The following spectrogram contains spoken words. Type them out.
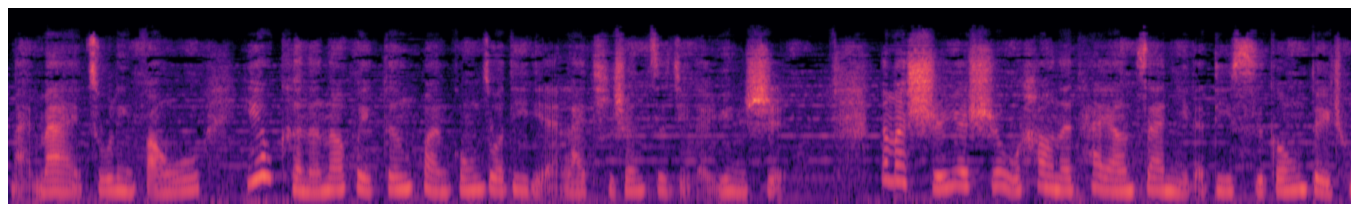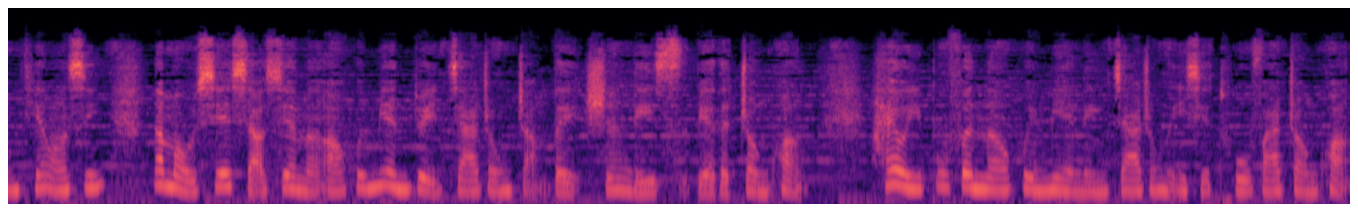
买卖租赁房屋，也有可能呢会更换工作地点来提升自己的运势。那么十月十五号呢，太阳在你的第四宫对冲天王星，那某些小蟹们啊会面对家中长辈生离死别的状况，还有一部分呢会面临家中的一些突发状况。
